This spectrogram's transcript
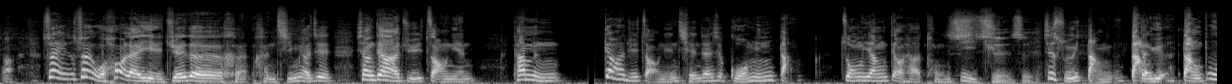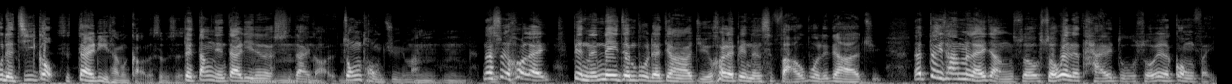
啊，所以，所以我后来也觉得很很奇妙，就是像调查局早年，他们调查局早年前身是国民党中央调查统计局，是是是属于党党员党部的机构，是戴笠他们搞的，是不是？对，当年戴笠的那个时代搞的中统局嘛，嗯嗯。那所以后来变成内政部的调查局，后来变成是法务部的调查局。那对他们来讲，所所谓的台独，所谓的共匪，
